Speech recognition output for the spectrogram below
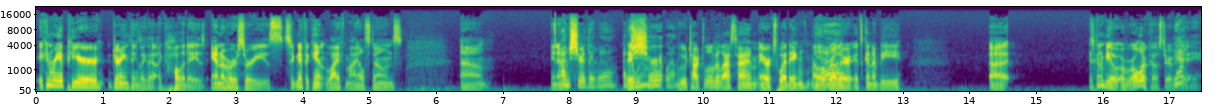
it can reappear during things like that, like holidays, anniversaries, significant life milestones. Um, you know, I'm sure they will. I'm They will. sure it will. we talked a little bit last time. Eric's wedding, my little brother. It's gonna be, uh, it's gonna be a, a roller coaster of a day.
